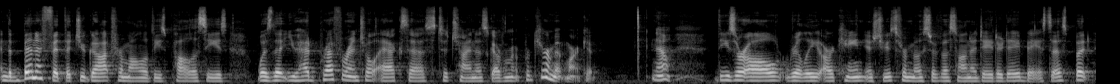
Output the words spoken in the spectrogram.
And the benefit that you got from all of these policies was that you had preferential access to China's government procurement market. Now, these are all really arcane issues for most of us on a day to day basis, but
